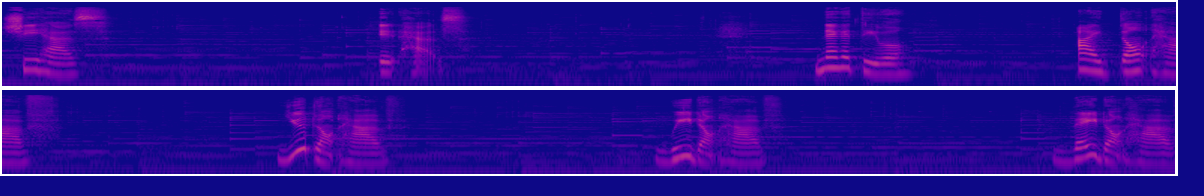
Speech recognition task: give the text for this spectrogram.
She has. It has. Negativo. I don't have. You don't have. We don't have. They don't have.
